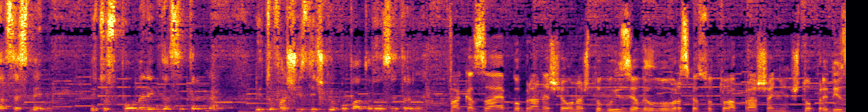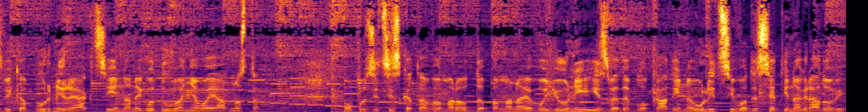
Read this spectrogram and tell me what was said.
да се смени. Ниту споменик да се тргне, ниту фашистички окупатор да се тргне. Вака Заев го бранеше она што го изјавил во врска со тоа прашање, што предизвика бурни реакции на негодување во јавноста. Опозицијската ВМРО ДПМН во јуни изведе блокади на улици во десетина градови,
